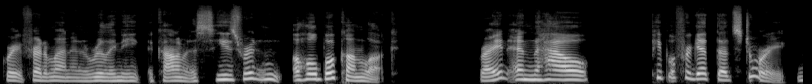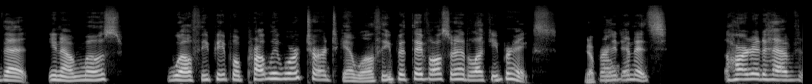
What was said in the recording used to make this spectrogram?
great friend of mine and a really neat economist. He's written a whole book on luck, right? And how people forget that story that, you know, most wealthy people probably worked hard to get wealthy, but they've also had lucky breaks. Yep. Right. And it's harder to have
